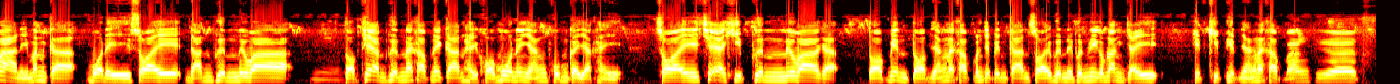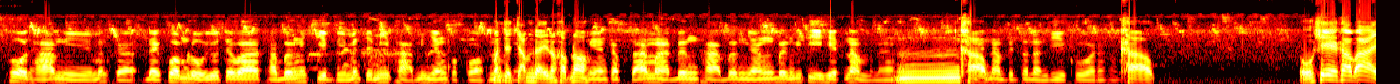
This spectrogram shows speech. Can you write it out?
มานี่มันก็บ่ได้ซอยดันเพิ่นหรือว่า นี่ตอบแทนเพิ่นนะครับในการให้ข้อมูลในหยังผมก็อยากให้ ซอยแชร์คลิปเพิ่นหรือว่าก็ตอบเม่นตอบหยังนะครับ มันจะเป็นการซอยเพิ่นให้เพิ่นมีกำลังใจเฮ็ดคลิปเฮ็ดหยังนะครับ บางเทื่อโทรถามนี่มันก็ได้ความรู้อยู่แต่ว่าถ้าเบิ่งในคลิปนี่มันจะมีภาพมีหยังประกอบมันจะจำได้เนาะครับเนาะแม่นครับสามารถเบิ่งภาพเบิ่งหยังเบิ่งวิธีเฮ็ดนํนะอืมครับ แนะนำเป็นตัวนั้นดีกว่านะครับ ครับโอเคครับอ้าย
